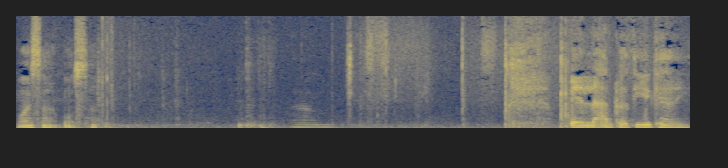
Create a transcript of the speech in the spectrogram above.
Why is that? What's that? We're live across the UK.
